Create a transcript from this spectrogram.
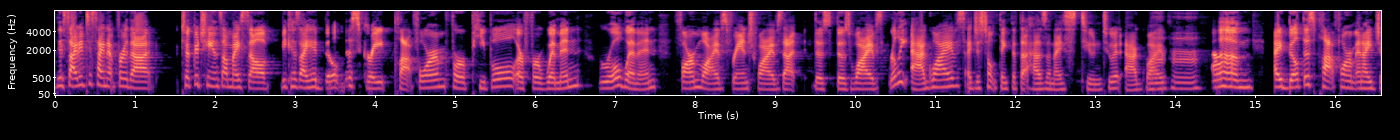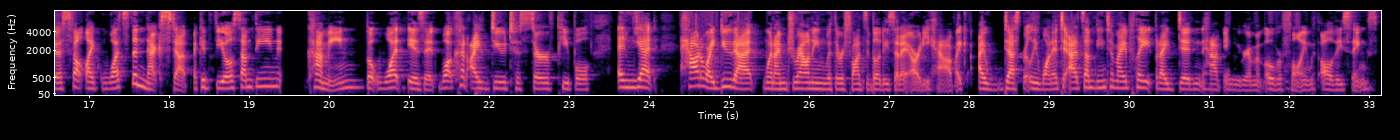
decided to sign up for that took a chance on myself because I had built this great platform for people or for women, rural women, farm wives, ranch wives, that those those wives, really ag wives. I just don't think that that has a nice tune to it, ag wife. Mm-hmm. Um, I built this platform and I just felt like, what's the next step? I could feel something coming, but what is it? What could I do to serve people? And yet how do I do that when I'm drowning with the responsibilities that I already have? Like I desperately wanted to add something to my plate, but I didn't have any room. I'm overflowing with all these things.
